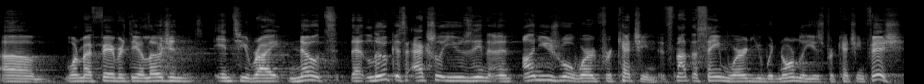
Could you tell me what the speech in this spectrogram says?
um, one of my favorite theologians, N.T. Wright, notes that Luke is actually using an unusual word for catching. It's not the same word you would normally use for catching fish.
